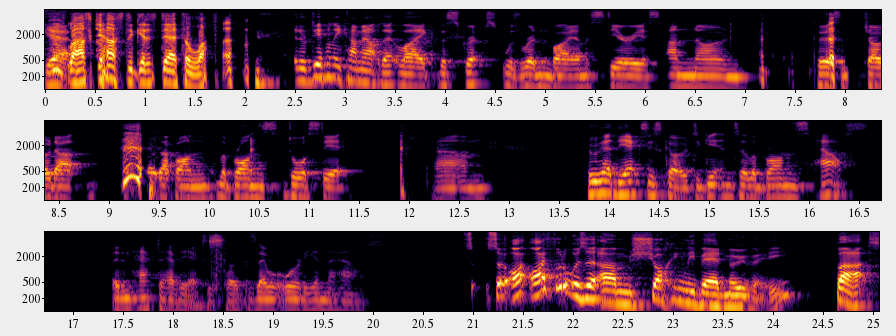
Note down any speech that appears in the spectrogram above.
yeah. last gasp to get his dad to love him. It'll definitely come out that like the script was written by a mysterious unknown person showed up showed up on LeBron's doorstep. Um, who had the access code to get into LeBron's house? They didn't have to have the access code because they were already in the house. So, so I, I thought it was a um, shockingly bad movie, but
